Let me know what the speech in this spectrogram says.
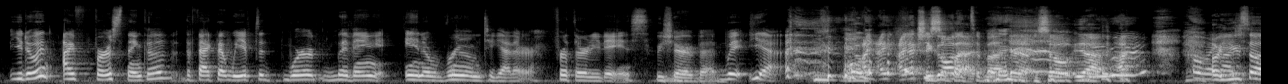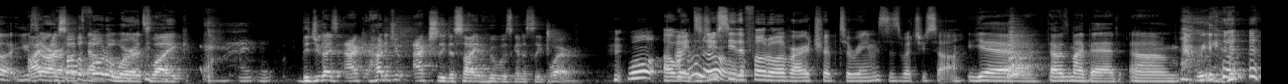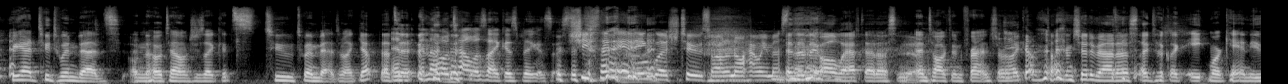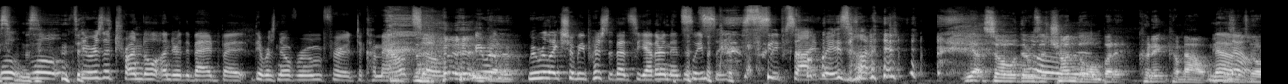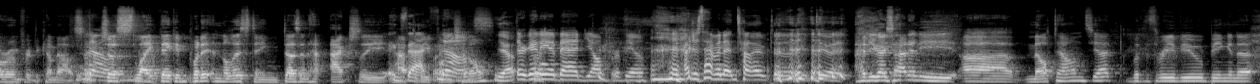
You know what I first think of? The fact that we have to we're living in a room together for 30 days. We share a bed. Wait, yeah. Oh, I, I, I actually saw that. to butt. Yeah, so yeah, I, oh my Oh, gosh. you saw. You saw. I, I our saw the photo where it's like, did you guys act? How did you actually decide who was going to sleep where? Well, Oh I wait, don't did you see the photo of our trip to Reims? Is what you saw? Yeah, that was my bad. Um, we we had two twin beds in the hotel, and she's like, "It's two twin beds." I'm like, "Yep, that's And, it." and the hotel was like as big as this. She said it in English too, so I don't know how we messed up. And that then they all laughed at us and, and talked in French. They're like, "Yep, talking shit about us." I took like eight more candies Well, from this. well, there was a trundle under the bed, but there was no room for it to come out. So we were we were like, should we push the beds together and then sleep? Sleep sideways on it. Yeah, so there was a trundle, man. but it couldn't come out because No. there's no room for it to come out. So No. just like they can put it in the listing, doesn't ha- actually have to be No. functional. Yep. They're getting a bad Yelp review. I just haven't had time to do it. Have you guys had any uh, meltdowns yet with the three of you being in a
